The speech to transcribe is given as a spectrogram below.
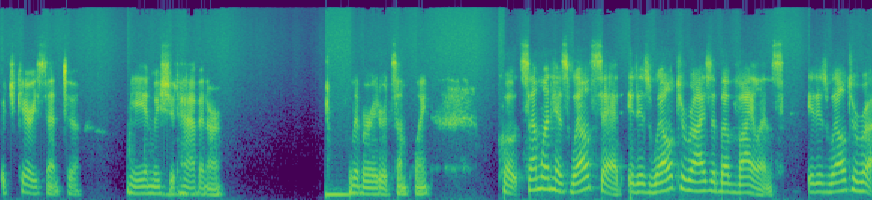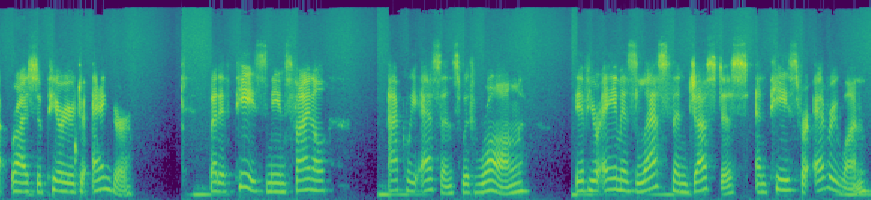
which Carrie sent to me, and we should have in our Liberator at some point. Quote, someone has well said, it is well to rise above violence. It is well to ri- rise superior to anger. But if peace means final acquiescence with wrong, if your aim is less than justice and peace for everyone,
